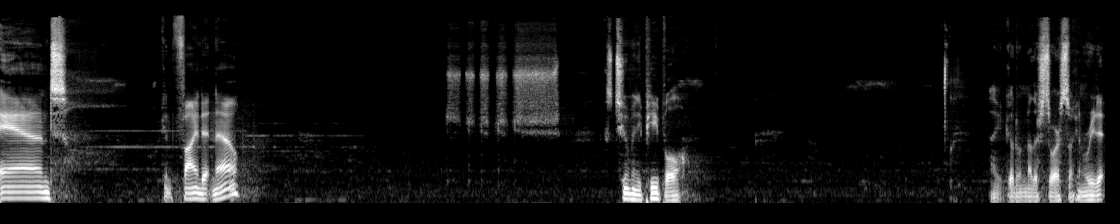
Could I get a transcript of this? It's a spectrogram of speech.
And we can find it now. There's too many people. I go to another source so I can read it.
